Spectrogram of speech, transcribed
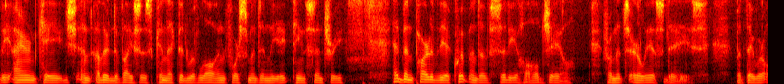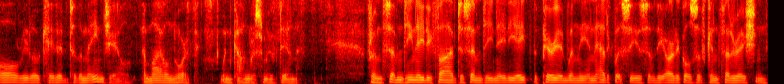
the iron cage, and other devices connected with law enforcement in the 18th century had been part of the equipment of City Hall Jail from its earliest days, but they were all relocated to the main jail a mile north when Congress moved in. From 1785 to 1788, the period when the inadequacies of the Articles of Confederation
